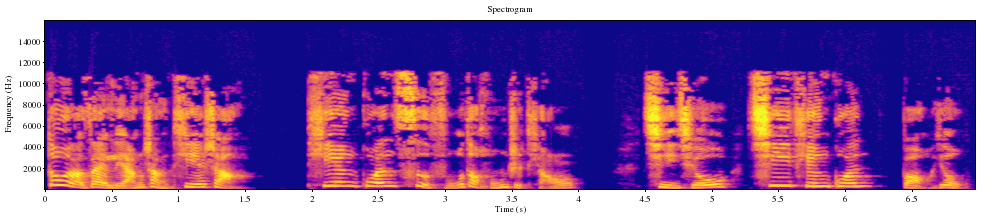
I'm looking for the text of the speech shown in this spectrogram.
都要在梁上贴上“天官赐福”的红纸条，祈求七天官保佑。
